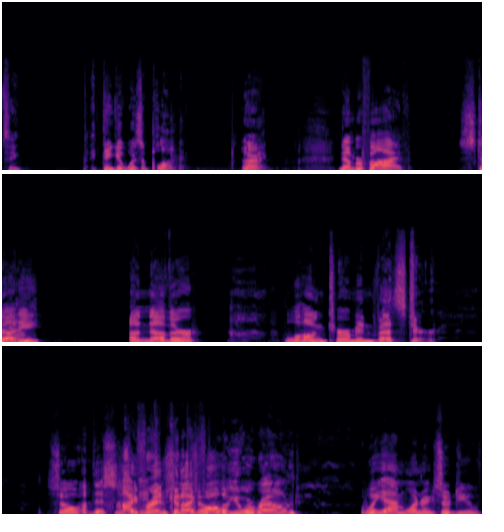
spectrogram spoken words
See, I think it was a plug. All right. Number five, study another long term investor. So this is Hi, friend. Can. I So- follow you around? Well, yeah, I'm wondering. So, do you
